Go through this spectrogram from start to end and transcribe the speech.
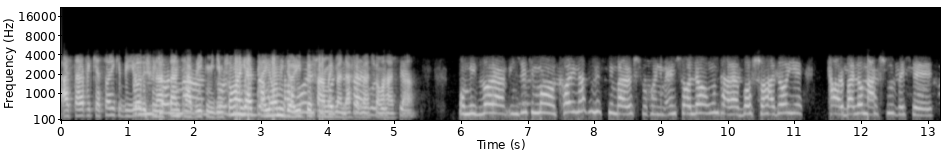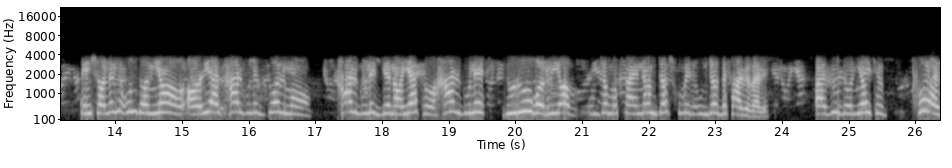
از طرف کسانی که به یادشون هستن تبریک میگیم. شما اگر پیامی دارید بفرمایید من در خدمت شما هستم. امیدوارم اینجا که ما کاری نتونستیم براش بکنیم. انشالله اون طرف با شهدای کربلا مشهور بشه. انشالله که اون دنیا آری از هر گونه ظلم و هر گونه جنایت و هر گونه دروغ و ریا. اونجا مطمئنم جاش خوبه اونجا به سر ببره. و از این دنیایی که پر از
